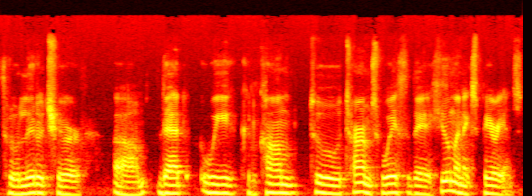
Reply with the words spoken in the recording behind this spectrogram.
through literature. Um, that we can come to terms with the human experience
